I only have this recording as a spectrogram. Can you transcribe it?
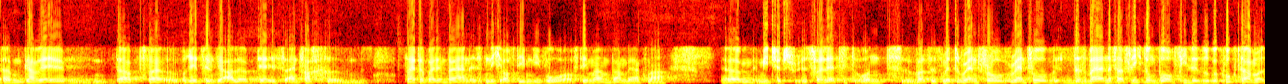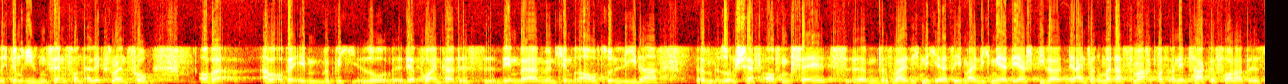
Ähm, Gavel, da rätseln wir alle, der ist einfach, ähm, seit er bei den Bayern ist, nicht auf dem Niveau, auf dem er in Bamberg war. Ähm, Micic ist verletzt und was ist mit Renfro? Renfro, das war ja eine Verpflichtung, wo auch viele so geguckt haben. Also ich bin ein Riesenfan von Alex Renfro. Aber, aber ob er eben wirklich so der Point Guard ist, den Bayern München braucht, so ein Leader, ähm, so ein Chef auf dem Feld, ähm, das weiß ich nicht. Er ist eben eigentlich mehr der Spieler, der einfach immer das macht, was an dem Tag gefordert ist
